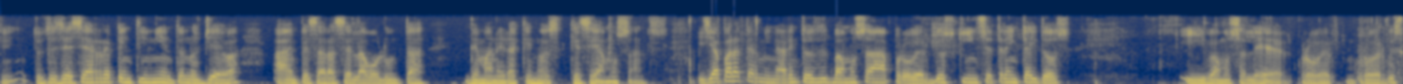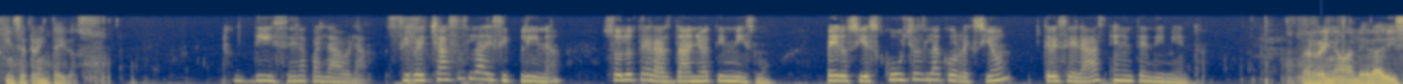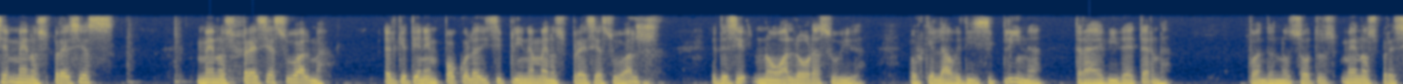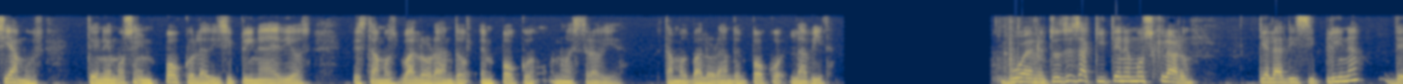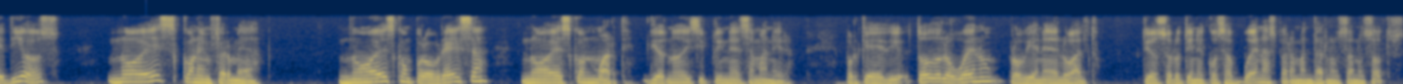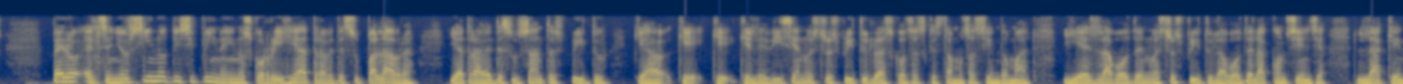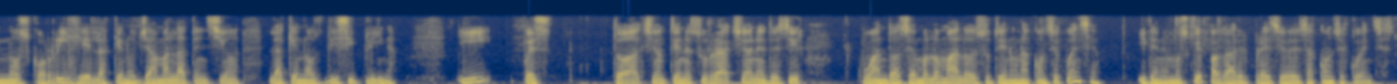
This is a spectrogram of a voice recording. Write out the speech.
Entonces ese arrepentimiento nos lleva a empezar a hacer la voluntad de manera que, no es, que seamos santos. Y ya para terminar, entonces vamos a Proverbios 15:32 y vamos a leer Proverbios 15:32. Dice la palabra, si rechazas la disciplina, solo te harás daño a ti mismo, pero si escuchas la corrección, crecerás en entendimiento. La reina Valera dice, menosprecias, menosprecias su alma, el que tiene en poco la disciplina menosprecia su alma. Es decir, no valora su vida, porque la disciplina trae vida eterna. Cuando nosotros menospreciamos, tenemos en poco la disciplina de Dios, estamos valorando en poco nuestra vida. Estamos valorando en poco la vida. Bueno, entonces aquí tenemos claro que la disciplina de Dios no es con enfermedad, no es con pobreza, no es con muerte. Dios no disciplina de esa manera, porque todo lo bueno proviene de lo alto. Dios solo tiene cosas buenas para mandarnos a nosotros. Pero el Señor sí nos disciplina y nos corrige a través de su palabra y a través de su Santo Espíritu que, que, que, le dice a nuestro Espíritu las cosas que estamos haciendo mal. Y es la voz de nuestro Espíritu la voz de la conciencia la que nos corrige, la que nos llama la atención, la que nos disciplina. Y pues toda acción tiene su reacción, es decir, cuando hacemos lo malo, eso tiene una consecuencia y tenemos que pagar el precio de esas consecuencias.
